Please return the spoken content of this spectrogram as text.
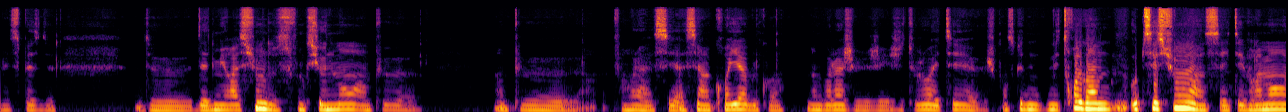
l'espèce de d'admiration de, ce fonctionnement un peu euh, un peu euh, enfin voilà c'est assez incroyable quoi. Donc voilà j'ai toujours été je pense que mes trois grandes obsessions ça a été vraiment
